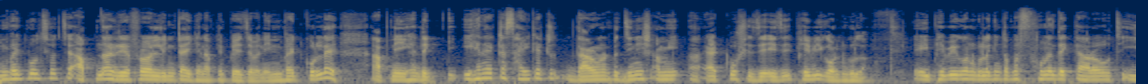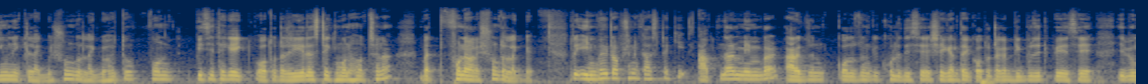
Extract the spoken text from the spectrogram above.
ইনভাইট বলছে হচ্ছে আপনার রেফারেল লিঙ্কটা এখানে আপনি পেয়ে যাবেন। ইনভাইট করলে আপনি এখানে এখানে একটা সাইটে একটা দারুণ একটা জিনিস আমি অ্যাড করছি যে এই যে ফেবিগনগুলো এই ফেবিগনগুলো কিন্তু আপনার ফোনে দেখতে আরও হচ্ছে ইউনিক লাগবে, সুন্দর লাগবে। হয়তো ফোন পিসি থেকে অতটা রিয়েলিস্টিক মনে হচ্ছে না বাট ফোনে অনেক সুন্দর লাগবে। তো ইনভাইট অপশনের কাজটা কি? আপনার মেম্বার আরেকজন কতজনকে খুলে দিছে, সেখান থেকে কত টাকা ডিপোজিট পেয়েছে, এবং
